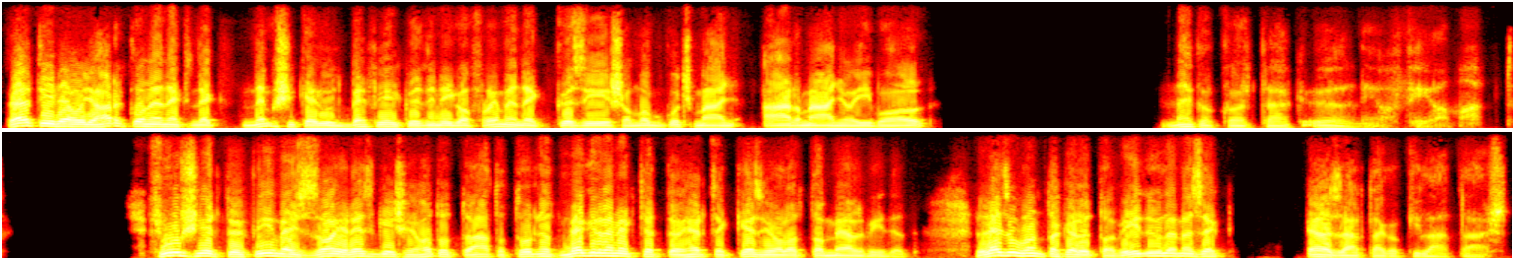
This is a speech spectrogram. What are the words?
Feltéve, hogy Harkonneneknek nem sikerült beférkőzni még a Fremenek közé és a maga kocsmány ármányaival, meg akarták ölni a fiamat. Fülsértő fémes zaj rezgése hatotta át a tornyot, megremegtette a herceg keze alatt a melvédet. Lezuhantak előtt a védőlemezek, elzárták a kilátást.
